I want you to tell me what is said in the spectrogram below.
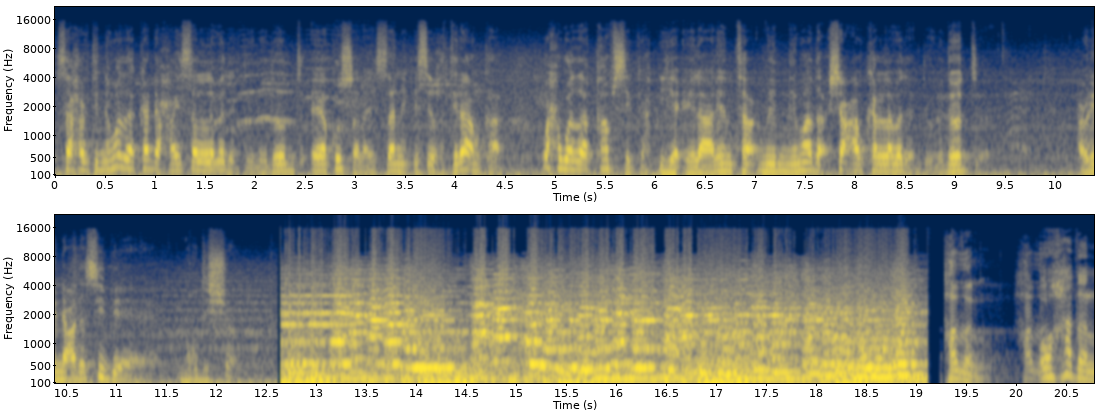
saaxiibtinimada ka dhexaysa labada dowladood ee ku salaysan is-ixtiraamka wax wada qabsiga iyo ilaalinta midnimada shacabka labada dowladood cawlindhacda c b e muqdisho hadal oo hadal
